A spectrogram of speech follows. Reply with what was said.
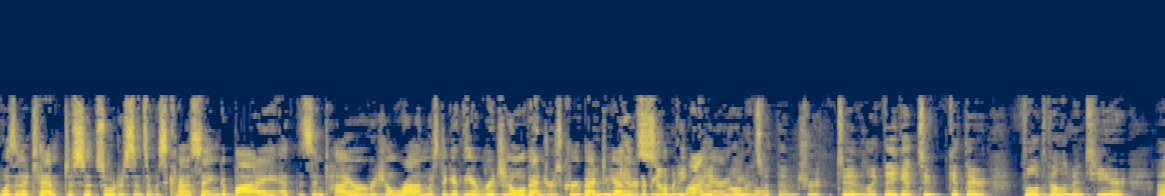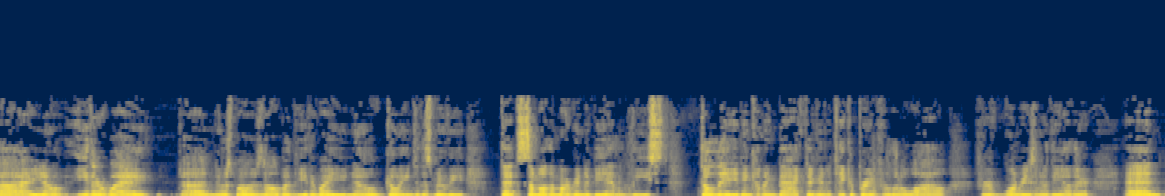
was an attempt to s- sort of, since it was kind of saying goodbye at this entire original run, was to get the original Avengers crew back And we together get to be so the many primary good moments people. with them tr- too. Like they get to get their full development here. Uh, you know, either way, uh, no spoilers at all, but either way, you know, going into this movie that some of them are going to be at least delayed in coming back. They're going to take a break for a little while for one reason or the other. And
